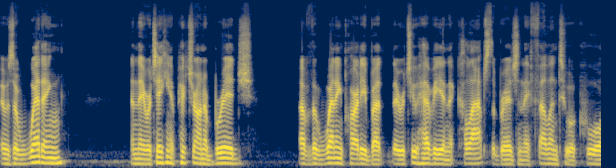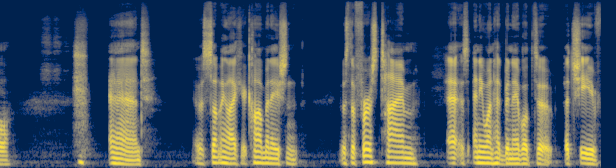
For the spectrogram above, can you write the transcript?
it was a wedding, and they were taking a picture on a bridge of the wedding party, but they were too heavy and it collapsed the bridge and they fell into a pool. and it was something like a combination. It was the first time as anyone had been able to achieve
